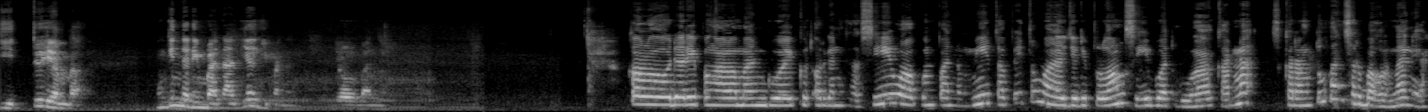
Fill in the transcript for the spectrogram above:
gitu ya mbak mungkin dari mbak Nadia gimana jawabannya Kalau dari pengalaman gue ikut organisasi, walaupun pandemi, tapi itu malah jadi peluang sih buat gue. Karena sekarang tuh kan serba online ya.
